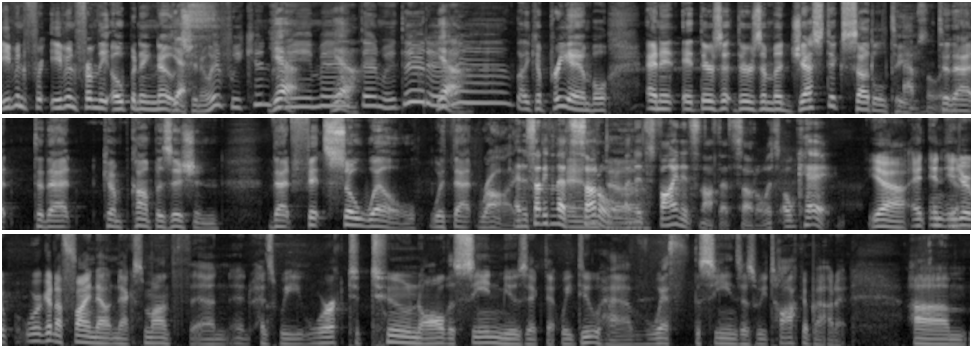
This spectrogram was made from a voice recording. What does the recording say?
Even for even from the opening notes, Yes. you know, if we can Yeah, dream it, yeah. then we did it. Yeah. Like a preamble, and it, it there's a there's a majestic subtlety Absolutely. to that to that com- composition that fits so well with that ride. and it's not even that And, subtle uh, and it's fine it's not that subtle it's okay Yeah, and, and, and Yeah. You're, we're gonna find out next month, and, and as we work to tune all the scene music that we do have with the scenes as we talk about it. Um,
